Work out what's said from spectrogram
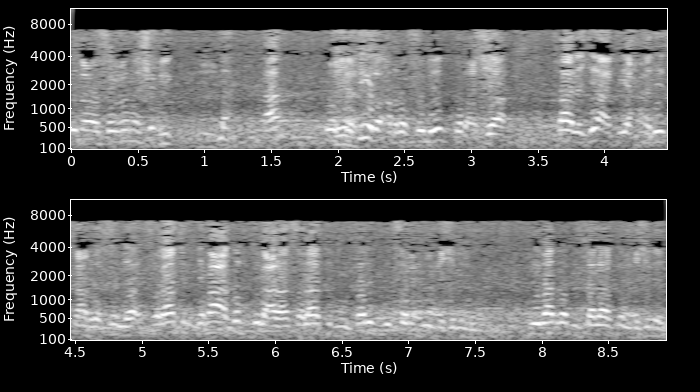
بضع وسبعون شعبه لا ها؟ وكثير الرسول يذكر أشياء. قال جاء في حديث عن الرسول صلاة الجماعة تفضل على صلاة المنفرد ب 27 في مرة ب 23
